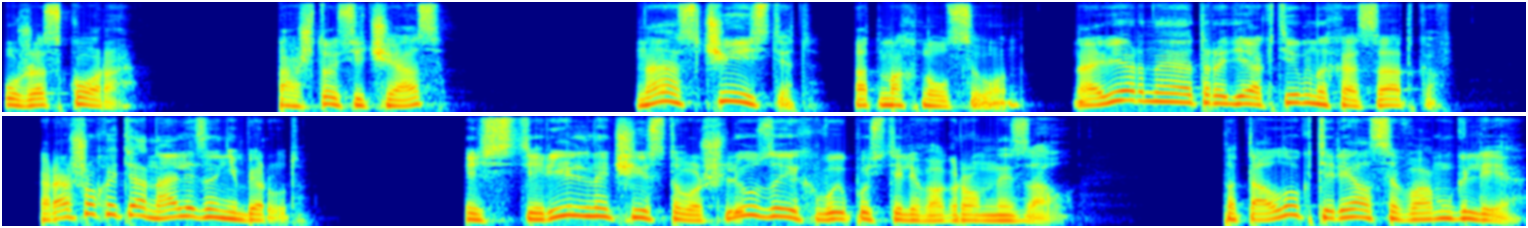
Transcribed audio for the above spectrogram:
"Уже скоро". "А что сейчас?" "Нас чистят", отмахнулся он. "Наверное, от радиоактивных осадков. Хорошо хоть анализы не берут". Из стерильно чистого шлюза их выпустили в огромный зал. Потолок терялся во мгле.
